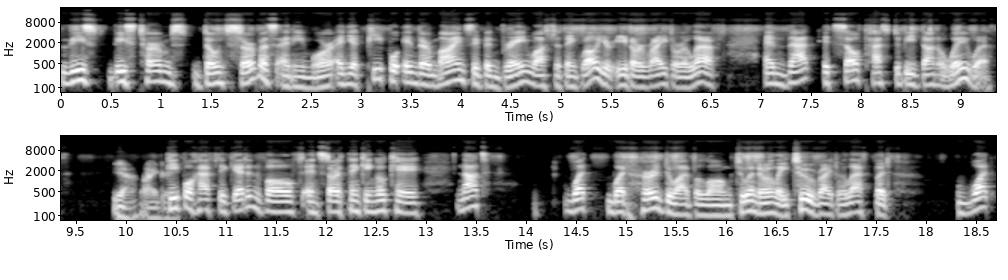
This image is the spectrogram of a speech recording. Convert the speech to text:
these these terms don't serve us anymore, and yet people in their minds they've been brainwashed to think, well, you're either right or left, and that itself has to be done away with. Yeah, I agree. People have to get involved and start thinking, okay, not what what herd do I belong to, and there are only two, right or left, but what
